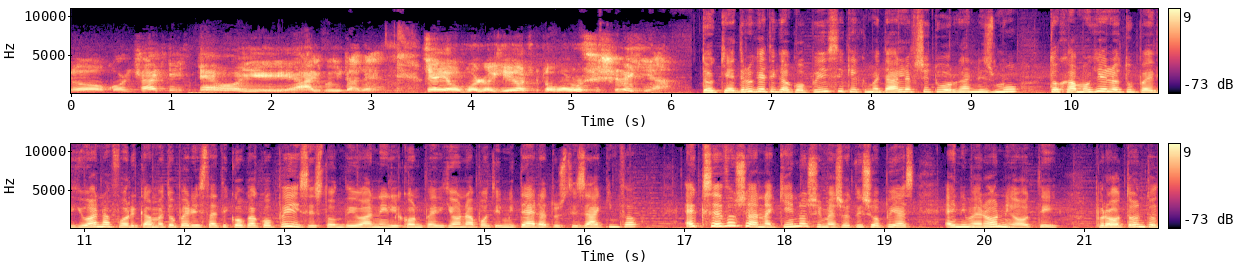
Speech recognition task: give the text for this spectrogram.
το κοριτσάκι και όλοι οι άλλοι που ήταν. Και ομολογεί ότι το μπορούσε συνέχεια. Το Κέντρο για την Κακοποίηση και Εκμετάλλευση του Οργανισμού το χαμόγελο του παιδιού αναφορικά με το περιστατικό κακοποίησης των δύο ανήλικων παιδιών από τη μητέρα τους στη Ζάκυνθο εξέδωσε ανακοίνωση μέσω της οποίας ενημερώνει ότι Πρώτον, το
